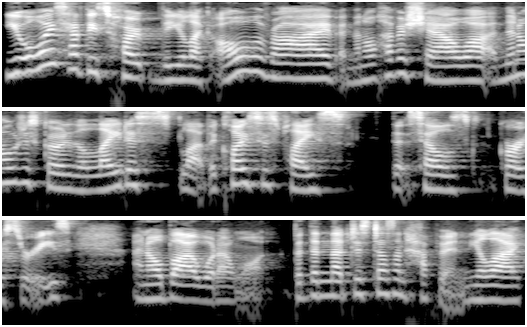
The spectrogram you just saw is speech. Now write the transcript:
you always have this hope that you're like, I'll arrive and then I'll have a shower and then I'll just go to the latest, like the closest place that sells groceries and I'll buy what I want. But then that just doesn't happen. You're like,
